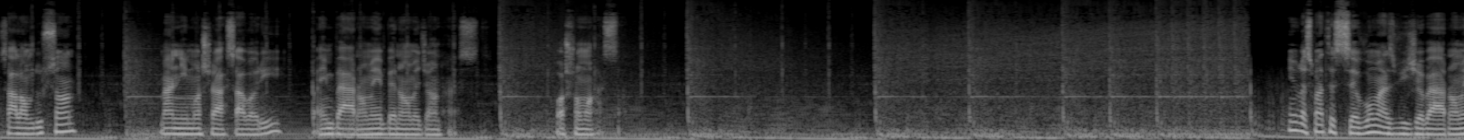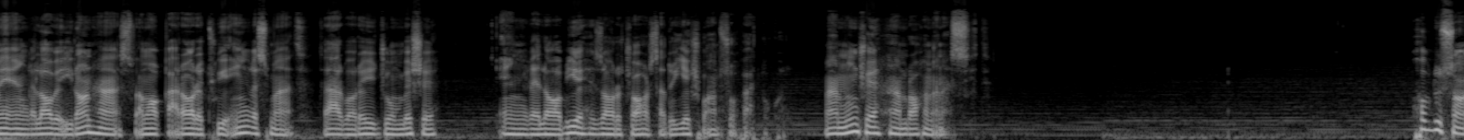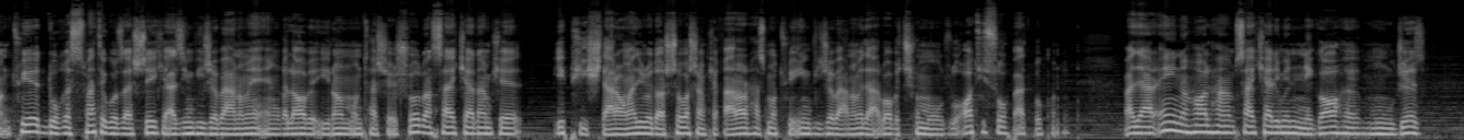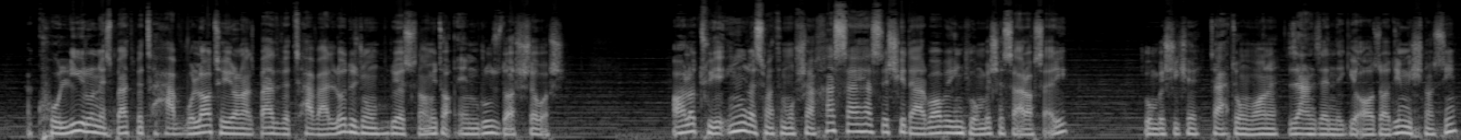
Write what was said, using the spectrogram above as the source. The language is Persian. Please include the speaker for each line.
Speaker 1: سلام دوستان. من نیما شه سواری و این برنامه به نام جان هست. با شما هستم. این قسمت سوم از ویژه برنامه انقلاب ایران هست و ما قرار توی این قسمت درباره جنبش انقلابی 1401 با هم صحبت بکنیم. ممنون که همراه من هستید. خب دوستان توی دو قسمت گذشته که از این ویژه برنامه انقلاب ایران منتشر شد من سعی کردم که یه پیش درآمدی رو داشته باشم که قرار هست ما توی این ویژه برنامه در باب چه موضوعاتی صحبت بکنیم. و در عین حال هم سعی کردیم نگاه موجز و کلی رو نسبت به تحولات ایران از بعد و تولد جمهوری اسلامی تا امروز داشته باشیم. حالا توی این قسمت مشخص سعی هستش که در باب این جنبش سراسری جنبشی که تحت عنوان زن زندگی آزادی می‌شناسیم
